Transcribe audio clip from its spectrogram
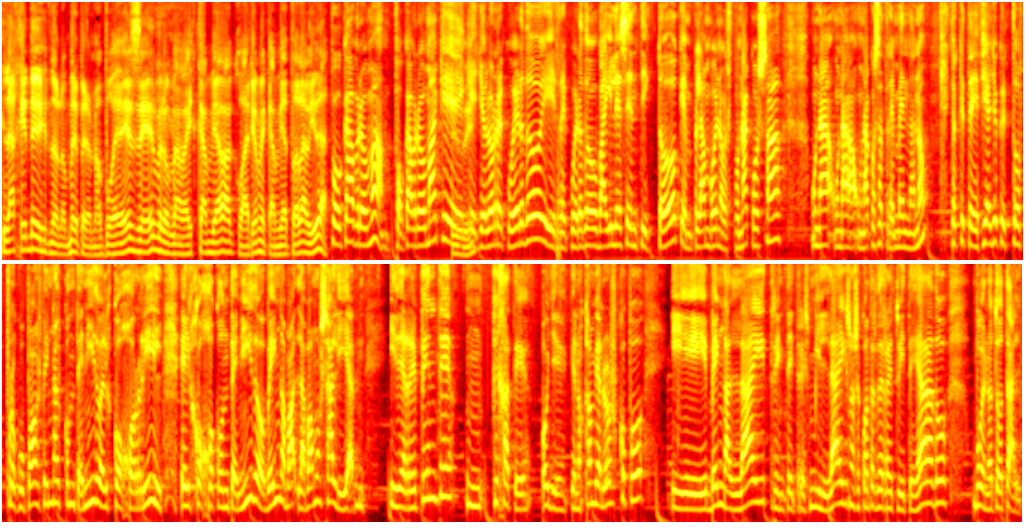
la gente diciendo, no, hombre, pero no puede ser, pero me habéis cambiado a acuario, me cambia toda la vida. Poca broma, poca broma que, yo lo recuerdo y recuerdo bailes en TikTok, en plan, bueno, es una cosa, una, una, cosa tremenda, ¿no? Entonces que te decía yo que todos preocupados, venga el contenido, el cojorril, el cojo contenido, venga, la vamos a liar. Y de repente, mm, fíjate, oye, que nos cambia el horóscopo y venga el like, 33.000 likes, no sé cuántos de retuiteado. Bueno, total.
